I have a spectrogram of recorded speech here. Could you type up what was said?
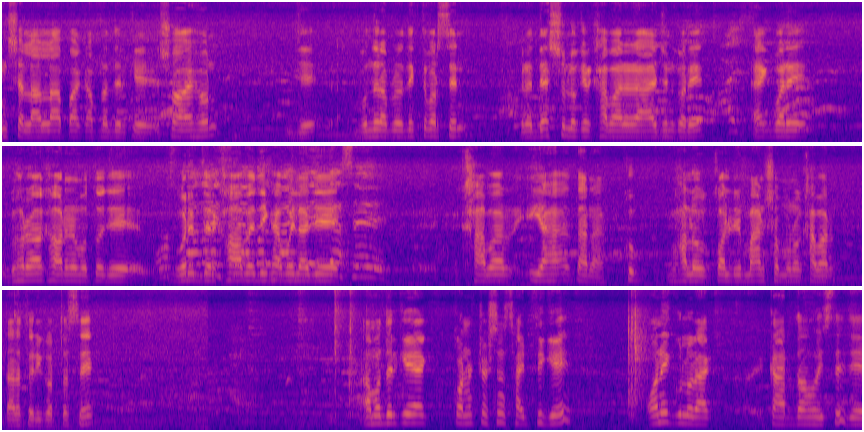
ইনশাল্লাহ আল্লাহ পাক আপনাদেরকে সহায় হন। যে বন্ধুরা আপনারা দেখতে পাচ্ছেন এরা দেড়শো লোকের খাবারের আয়োজন করে। একবারে ঘরোয়া খাওয়ানোর মতো যে গরিবদের খাওয়াবে দেখা বইলা যে খাবার ইয়া তা না খুব ভালো কোয়ালিটির মানসম্পন্ন খাবার তারা তৈরি করতেছে। আমাদেরকে এক কনস্ট্রাকশন সাইট থেকে অনেকগুলো কার্ড দেওয়া হয়েছে যে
